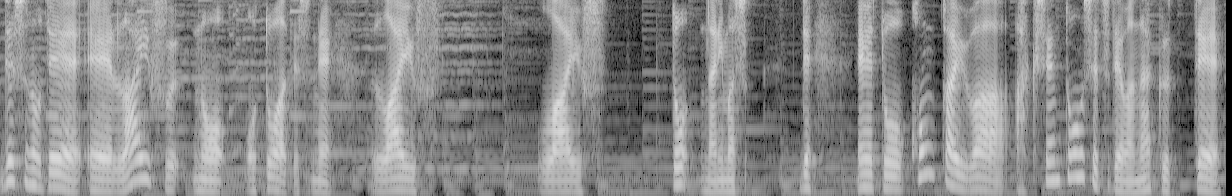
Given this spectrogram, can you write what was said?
ですので、えー、life の音はですね、life, life となります。で、えっ、ー、と、今回はアクセント音節ではなくって、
